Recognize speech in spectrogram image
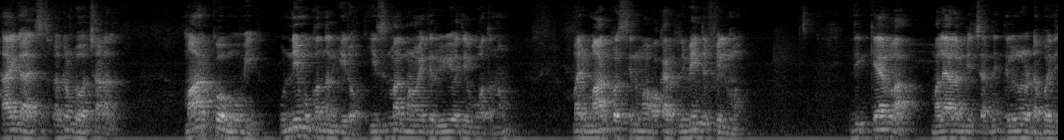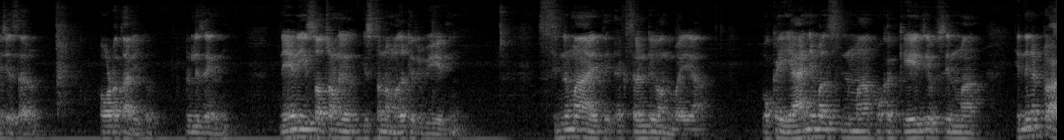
Hi guys welcome to our channel Marco movie Unni Mukundan hero ఈ సినిమాకి మనం అయితే రివ్యూ అయితే ఇవ్వబోతున్నాం. మరి మార్కో సినిమా ఒక రివెంజ్ ఫిల్మ్ ఇది కేరళ మలయాళం పిక్చర్ని తెలుగులో డబ్బు అయితే చేశారు. ఒకటో తారీఖు రిలీజ్ అయింది. నేను ఈ సంవత్సరం ఇస్తున్న మొదటి రివ్యూ ఇది. సినిమా అయితే ఎక్సలెంట్గా ఉంది భయ్య. ఒక యానిమల్ సినిమా ఒక కేజీఎఫ్ సినిమా ఎందుకంటే ఆ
